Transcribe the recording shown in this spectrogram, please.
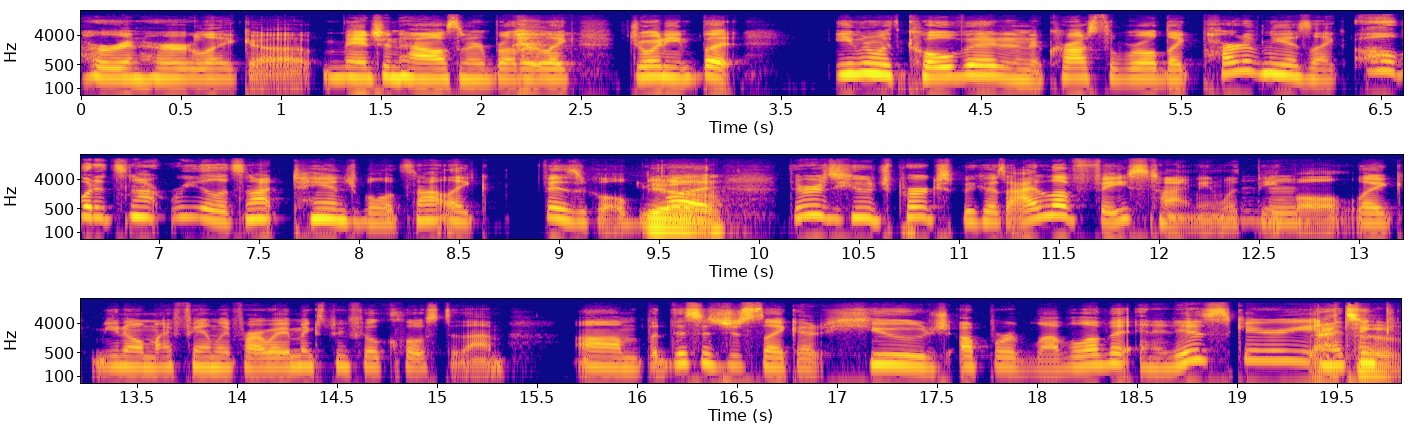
her and her like uh, mansion house and her brother like joining, but even with COVID and across the world, like part of me is like, oh, but it's not real. It's not tangible. It's not like physical. Yeah. But there's huge perks because I love FaceTiming with people. Like, you know, my family far away. It makes me feel close to them. Um, but this is just like a huge upward level of it and it is scary. And That's I think a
